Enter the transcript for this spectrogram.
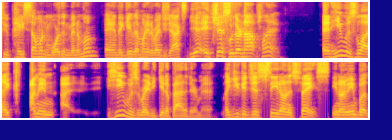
to pay someone more than minimum, and they gave that money to Reggie Jackson, Yeah, it's just who they're not playing. and he was like, I mean, I, he was ready to get up out of there, man. Like you could just see it on his face. You know what I mean? But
